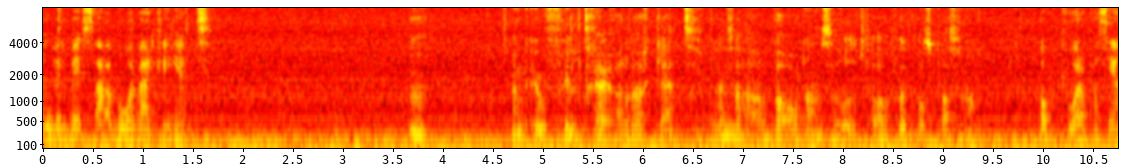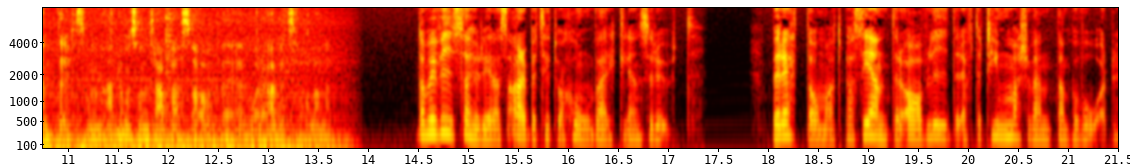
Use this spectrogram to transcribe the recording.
Vi vill visa vår verklighet. Mm. En ofiltrerad verklighet. Det är så här vardagen ser ut för sjukvårdspersonal. Och våra patienter som är de som drabbas av eh, våra arbetsförhållanden. De vill visa hur deras arbetssituation verkligen ser ut. Berätta om att patienter avlider efter timmars väntan på vård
